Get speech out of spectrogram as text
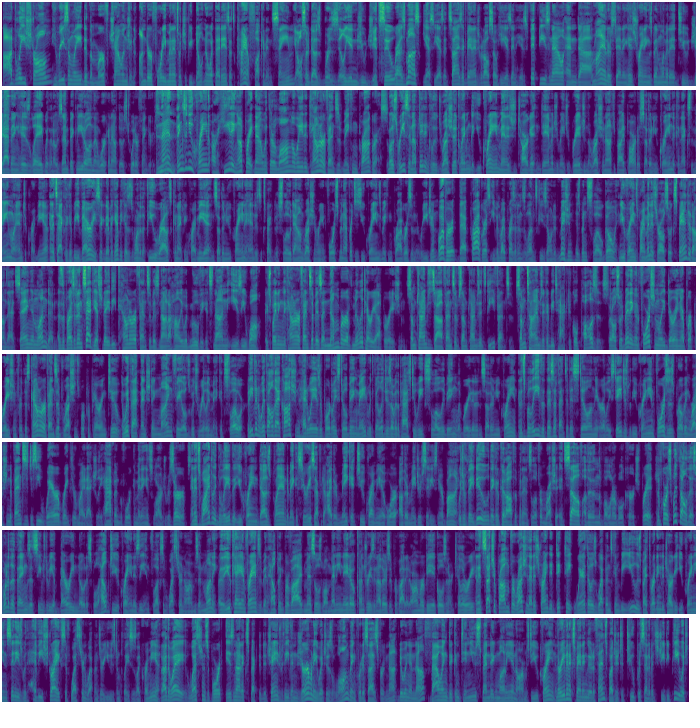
oddly strong. He recently did the Murph challenge in under 40 minutes, which, if you don't know what that is, that's kind of fucking insane. He also does Brazilian Jiu Jitsu. Whereas Musk, yes, he has a size advantage, but also he is in his 50s now. And uh, from my understanding, his training's been limited to jabbing his leg with an Ozempic needle and then working out those Twitter fingers. And then things in Ukraine are heating up right now with their long awaited counteroffensive making progress. The most recent update includes Russia claiming that Ukraine managed to target and damage a major bridge in the Russian occupied part of southern Ukraine that connects the mainland to Crimea. An attack that could be very significant because it's one of the few routes connecting Crimea and southern Ukraine and is expected to slow down Russian reinforcement efforts as Ukraine's making progress in the region. However, that progress, even by President Zelensky's own admission, has been slow going. And Ukraine's prime minister also expanded on that, saying in London, as the president said yesterday, the counteroffensive is not a Hollywood movie. It's not an easy walk. Explaining the counteroffensive is a number of military operations. Sometimes it's offensive, sometimes it's defensive. Sometimes it could be tactical pauses. But also admitting, unfortunately, during our preparation for this counteroffensive, Russians were preparing too. And with that, mentioning minefields, which really make it slower. But even with all that caution, headway is reportedly still being made, with villages over the past two weeks slowly being liberated in southern Ukraine. And it's believed that this offensive is still in the early stages, with Ukrainian forces probing Russian defenses to see where a breakthrough might actually happen before committing its large reserves. And it's widely believed that Ukraine does plan to make a serious effort to either make it to Crimea or other major cities nearby, which if they do, they could cut off the peninsula from Russia itself, other than the vulnerable Kerch Bridge. And of course, with all this, one of the things that seems to be a very noticeable help to Ukraine is the influx of Western arms and money. Where the UK and France have been helping provide missiles, while many NATO countries and others have provided armor vehicles and artillery. And it's such a problem for Russia that is trying to dictate where those weapons can be used by threatening to target Ukrainian cities with heavy strikes if Western weapons are used in places like Crimea. But either way, Western support is not expected to change, with even Germany, which has long been criticized for not doing enough, vowing to continue spending money and arms to Ukraine. And they're even expanding their defense budget to 2% of its GDP, which,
